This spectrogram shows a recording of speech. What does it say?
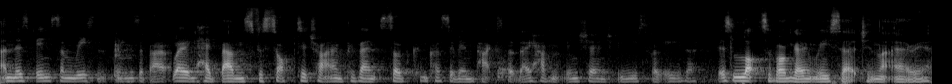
And there's been some recent things about wearing headbands for soccer to try and prevent subconcussive impacts, but they haven't been shown to be useful either. There's lots of ongoing research in that area.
